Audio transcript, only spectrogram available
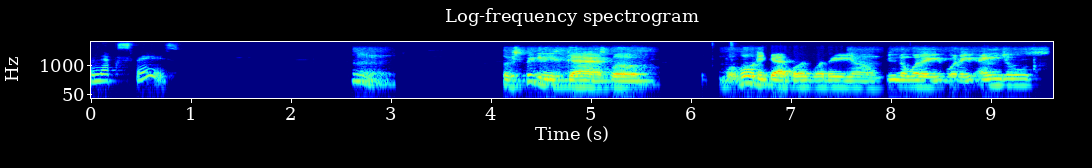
the next phase. Hmm. So speaking of these guys, well, what, what were they got? Were, were they, um, you know, were they, were they angels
